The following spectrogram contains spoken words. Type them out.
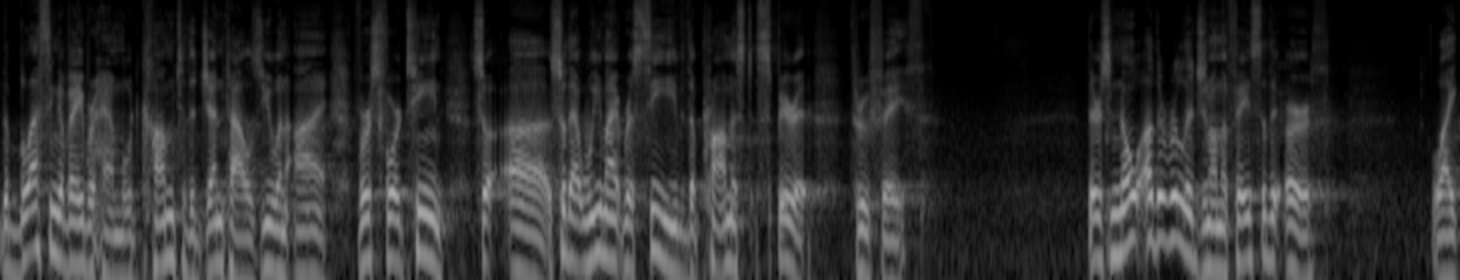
the blessing of Abraham would come to the Gentiles, you and I. Verse 14, so, uh, so that we might receive the promised Spirit through faith. There's no other religion on the face of the earth like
